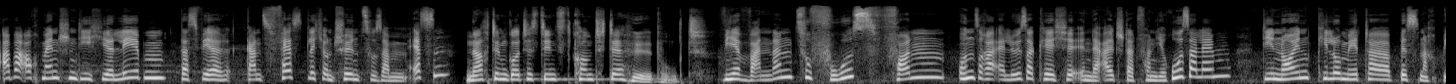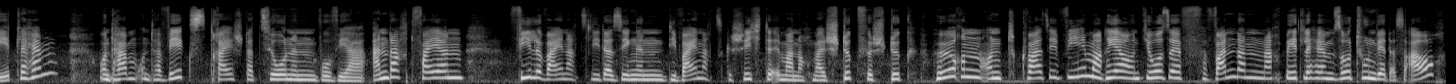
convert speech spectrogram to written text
Aber auch Menschen, die hier leben, dass wir ganz festlich und schön zusammen essen. Nach dem Gottesdienst kommt der Höhepunkt. Wir wandern zu Fuß von unserer Erlöserkirche in der Altstadt von Jerusalem, die neun Kilometer bis nach Bethlehem und haben unterwegs drei Stationen, wo wir Andacht feiern, viele Weihnachtslieder singen, die Weihnachtsgeschichte immer noch mal Stück für Stück hören und quasi wie Maria und Josef wandern nach Bethlehem, so tun wir das auch.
